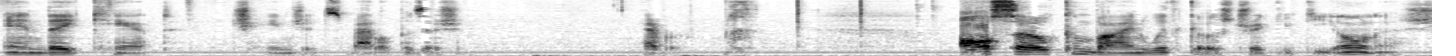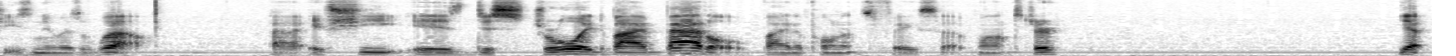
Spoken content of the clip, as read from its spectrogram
and they can't change its battle position. Ever. Also combined with Ghostrick Yuki-onna. She's new as well uh, if she is destroyed by battle by an opponent's face-up monster, yep,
